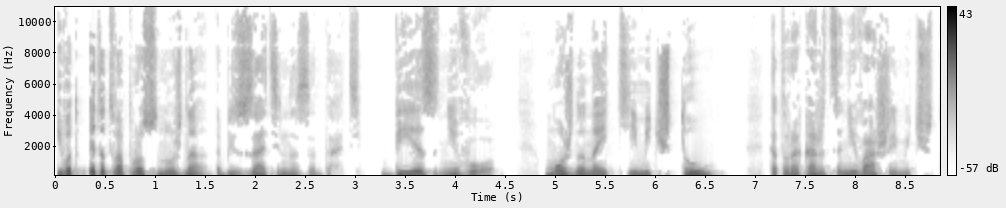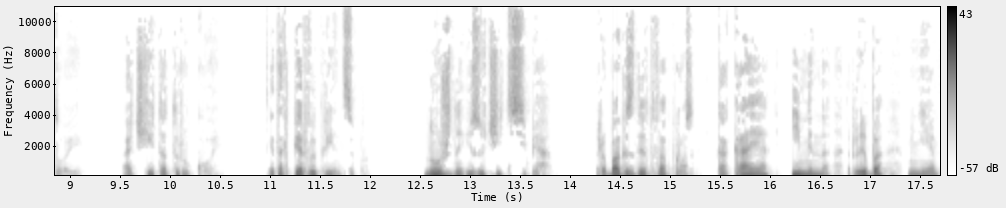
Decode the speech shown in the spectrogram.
И вот этот вопрос нужно обязательно задать. Без него можно найти мечту, которая окажется не вашей мечтой, а чьей-то другой. Итак, первый принцип. Нужно изучить себя. Рыбак задает вопрос, какая именно рыба мне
